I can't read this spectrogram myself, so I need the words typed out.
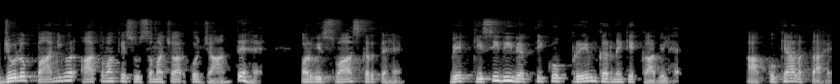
जो लोग पानी और आत्मा के सुसमाचार को जानते हैं और विश्वास करते हैं, वे किसी भी व्यक्ति को प्रेम करने के काबिल है। आपको क्या लगता है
